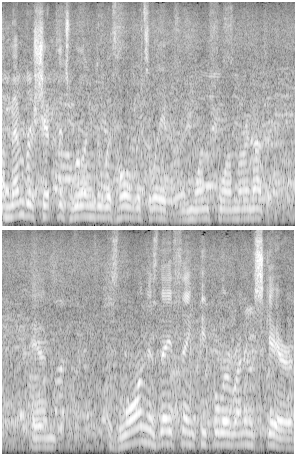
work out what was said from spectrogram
a membership that's willing to withhold its labor in one form or another. And as long as they think people are running scared,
